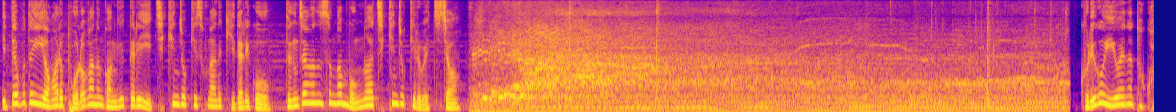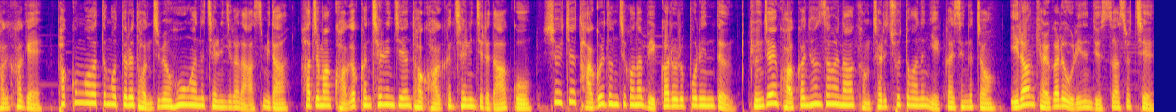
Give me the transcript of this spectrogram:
이때부터 이 영화를 보러 가는 관객들이 이 치킨 조끼 순간을 기다리고 등장하는 순간 목 놓아 치킨 조끼를 외치죠. 그리고 이후에는 더 과격하게 팝콘과 같은 것들을 던지며 호응하는 챌린지가 나왔습니다. 하지만 과격한 챌린지는 더 과격한 챌린지를 나왔고 실제 닭을 던지거나 밀가루를 뿌리는 등 굉장히 과격한 현상을 낳아 경찰이 출동하는 일까지 생겼죠. 이러한 결과를 우리는 뉴스와 쇼츠,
